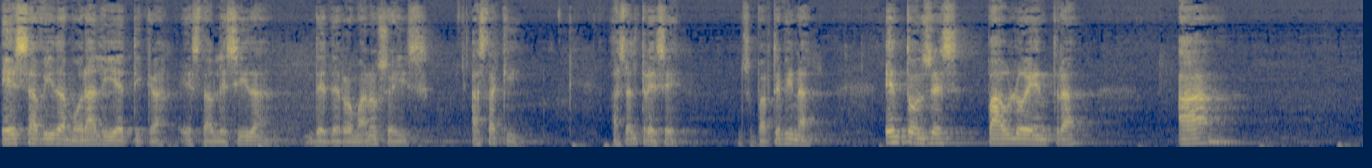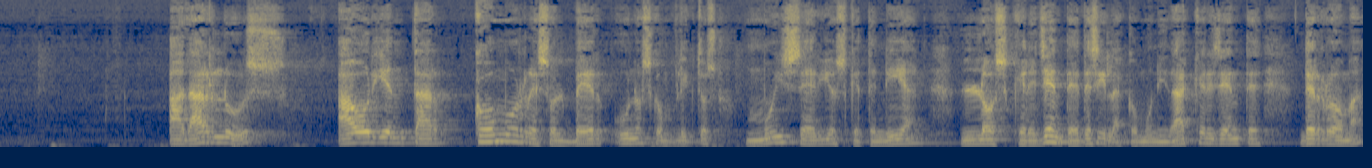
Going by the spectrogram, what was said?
esa vida moral y ética establecida desde Romanos 6 hasta aquí, hasta el 13, en su parte final, entonces Pablo entra a a dar luz, a orientar cómo resolver unos conflictos muy serios que tenían los creyentes, es decir, la comunidad creyente de Roma,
